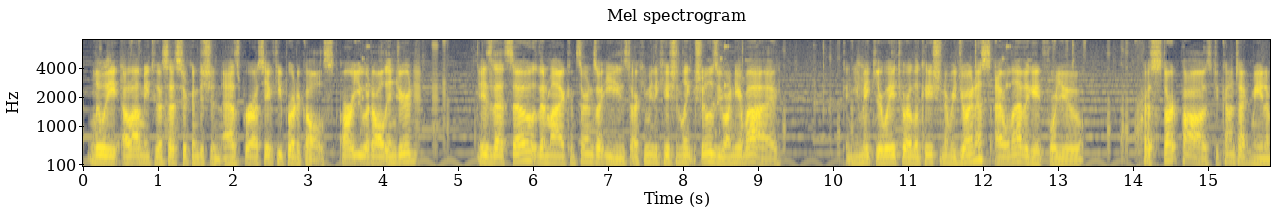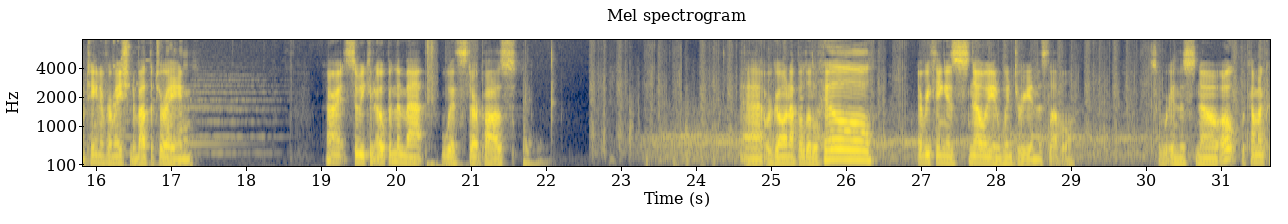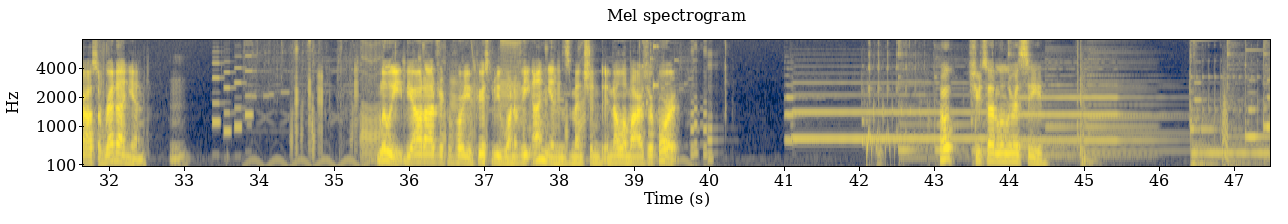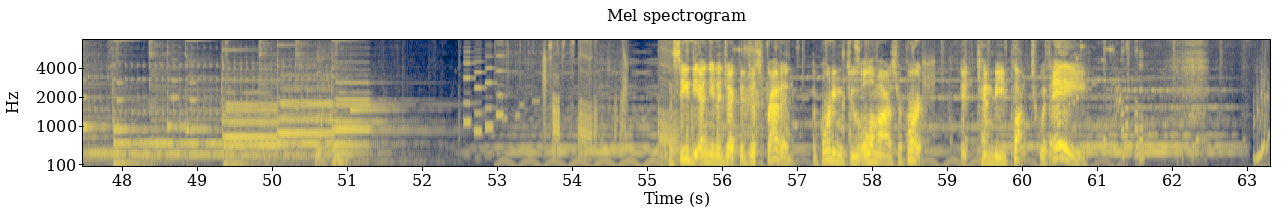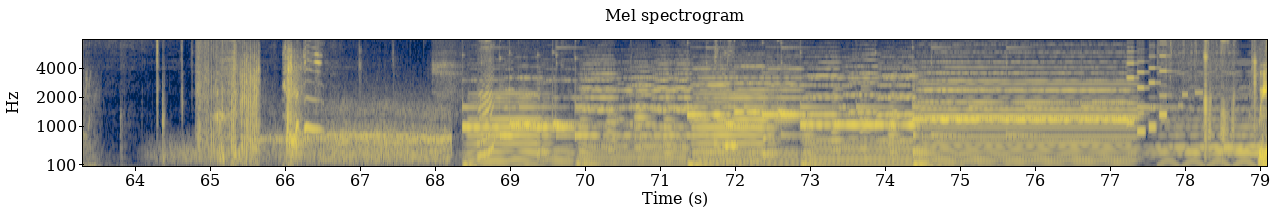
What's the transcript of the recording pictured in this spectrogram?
Louie, allow me to assess your condition as per our safety protocols. Are you at all injured? Is that so? Then my concerns are eased. Our communication link shows you are nearby. Can you make your way to our location and rejoin us? I will navigate for you. Press start pause to contact me and obtain information about the terrain. Alright, so we can open the map with start pause. Uh, we're going up a little hill. Everything is snowy and wintry in this level. So we're in the snow. Oh, we're coming across a red onion. Louie, the odd object before you appears to be one of the onions mentioned in Olimar's report. Oh, shoots out a little red seed. The seed the onion ejected just sprouted. According to Olimar's report, it can be plucked with A.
